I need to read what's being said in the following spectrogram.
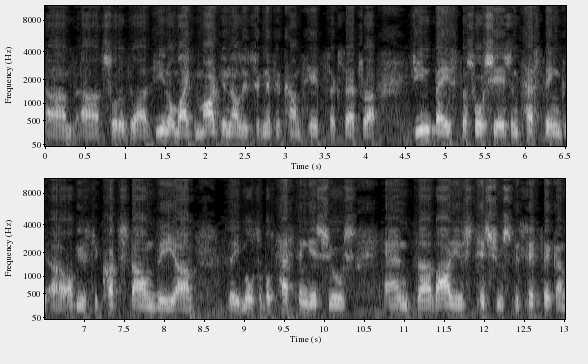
um, uh, sort of uh, genome-wide marginally significant hits, etc gene-based association testing uh, obviously cuts down the, uh, the multiple testing issues and uh, various tissue-specific and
